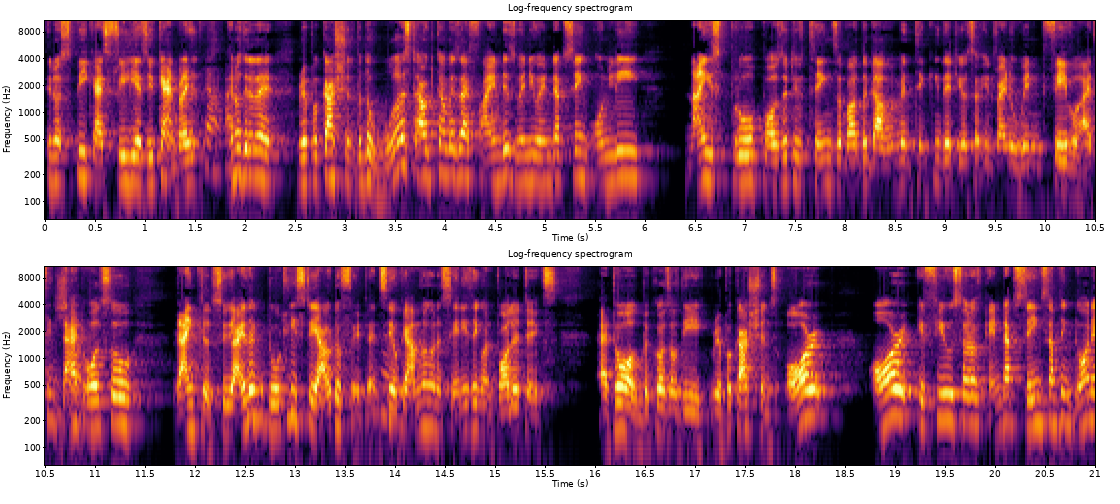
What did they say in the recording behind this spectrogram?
you know speak as freely as you can. But I, Yeah. I know there are repercussions. But the worst outcome is I find is when you end up saying only nice, pro, positive things about the government, thinking that you're in trying to win favor. I think that also rankles. So you either totally stay out of it and say, okay, I'm not going to say anything on politics at all because of the repercussions, or or if you sort of end up saying something, don't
